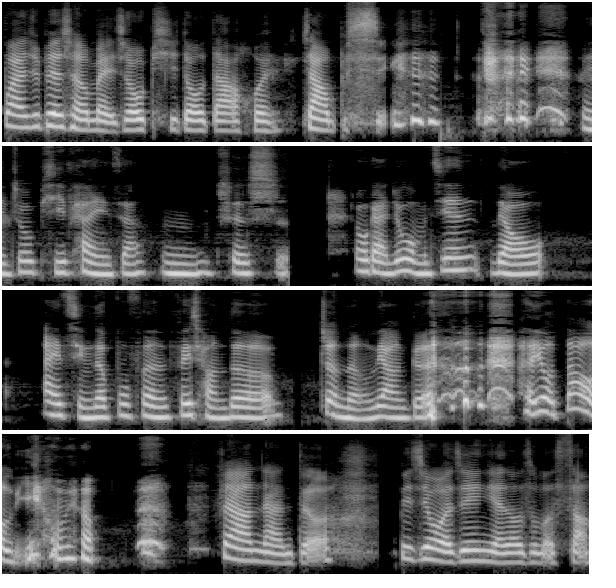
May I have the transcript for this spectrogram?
不然就变成每周批斗大会，这样不行。对，每周批判一下，嗯，确实，我感觉我们今天聊爱情的部分非常的正能量，跟 很有道理，有没有？非常难得，毕竟我这一年都这么丧。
